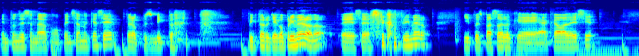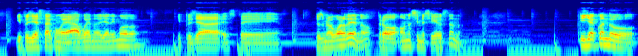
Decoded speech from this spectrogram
Entonces andaba como pensando en qué hacer, pero pues Víctor, Víctor llegó primero, ¿no? Eh, se acercó primero y pues pasó lo que acaba de decir. Y pues ya está como de, ah, bueno, ya ni modo. Y pues ya, este, pues me lo guardé, ¿no? Pero aún así me sigue gustando. Y ya cuando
